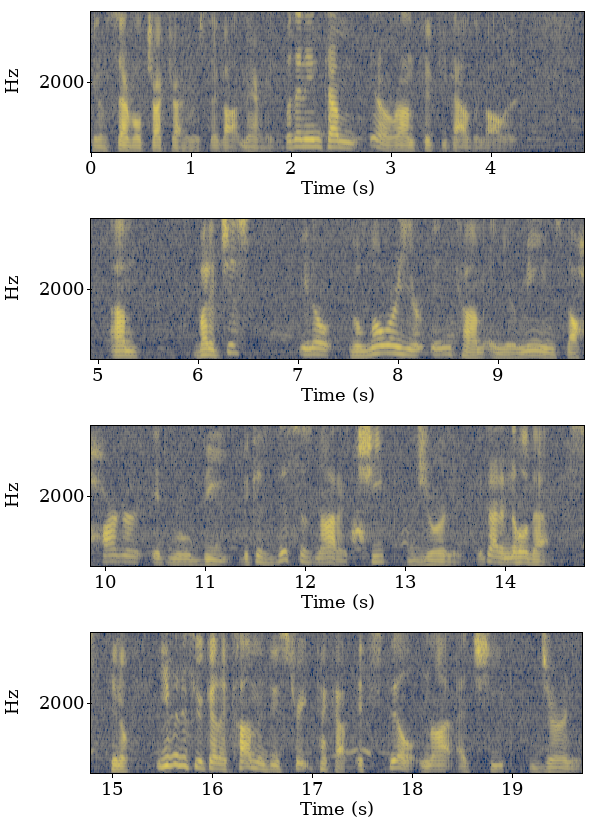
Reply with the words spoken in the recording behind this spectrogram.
you know several truck drivers that got married with an income you know around fifty thousand um, dollars. But it just you know the lower your income and your means, the harder it will be because this is not a cheap journey. You got to know that. You know even if you're going to come and do street pickup, it's still not a cheap journey.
